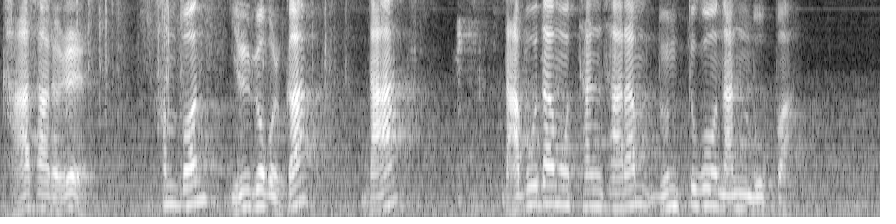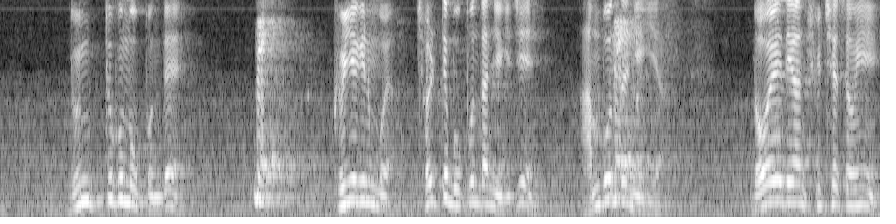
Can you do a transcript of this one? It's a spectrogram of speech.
가사를 한번 읽어볼까? 나 나보다 못한 사람 눈 뜨고 난 못 봐. 눈 뜨고 못 본데 네. 그 얘기는 뭐야? 절대 못 본다는 얘기지? 안 본다는 네. 얘기야. 너에 대한 주체성이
